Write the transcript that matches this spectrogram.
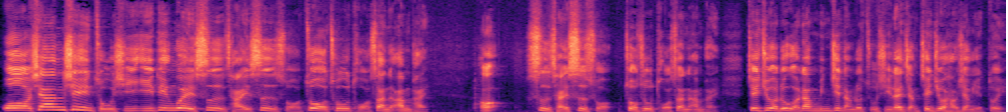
我相信主席一定为适才适所做出妥善的安排。哦，适才适所做出妥善的安排，这句话如果让民进党的主席来讲，这句话好像也对。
